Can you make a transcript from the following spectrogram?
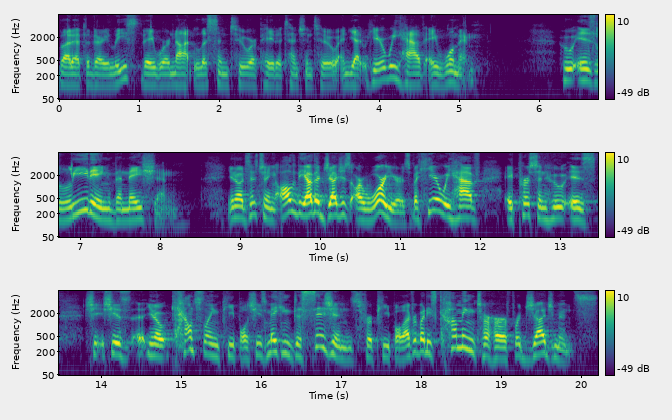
but at the very least, they were not listened to or paid attention to. And yet, here we have a woman who is leading the nation. You know, it's interesting. All of the other judges are warriors, but here we have a person who is, she, she is, uh, you know, counseling people. She's making decisions for people. Everybody's coming to her for judgments.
